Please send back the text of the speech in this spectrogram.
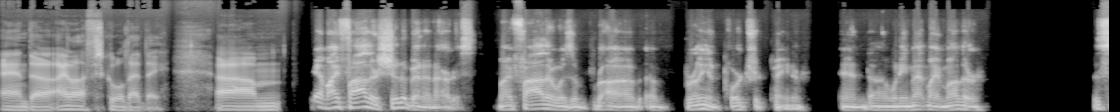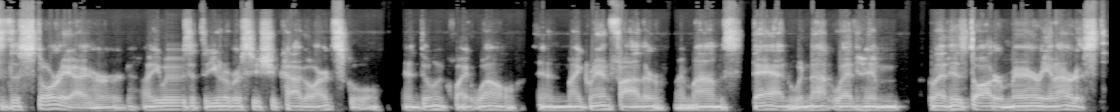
And uh, I left school that day. Um, yeah, my father should have been an artist. My father was a, uh, a brilliant portrait painter. And uh, when he met my mother, this is the story I heard. Uh, he was at the University of Chicago Art School and doing quite well. And my grandfather, my mom's dad, would not let him let his daughter marry an artist.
